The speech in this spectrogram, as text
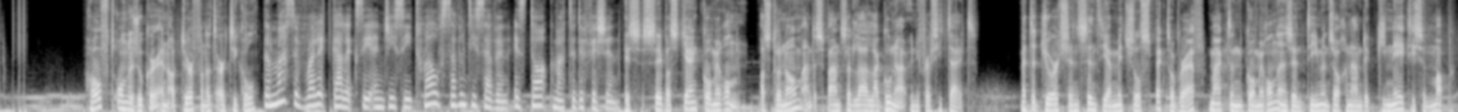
Hoofdonderzoeker en auteur van het artikel The massive relic galaxy NGC 1277 is dark matter deficient. is Sebastien Comeron, astronoom aan de Spaanse La Laguna Universiteit. Met de George en Cynthia Mitchell spectrograph maakten Comeron en zijn team een zogenaamde kinetische map.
